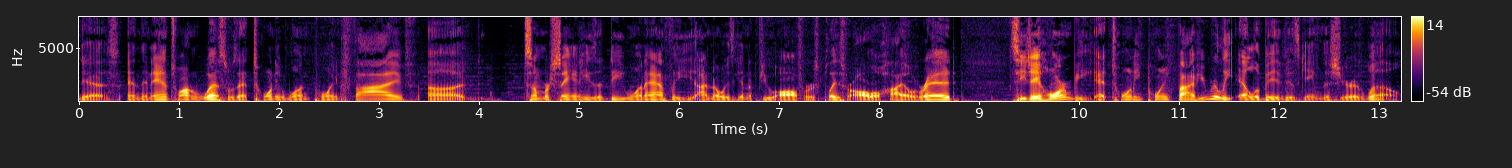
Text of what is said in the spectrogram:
Yes, and then Antoine West was at twenty one point five. Uh, some are saying he's a D one athlete. I know he's getting a few offers. Plays for All Ohio Red. CJ Hornby at twenty point five. He really elevated his game this year as well.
